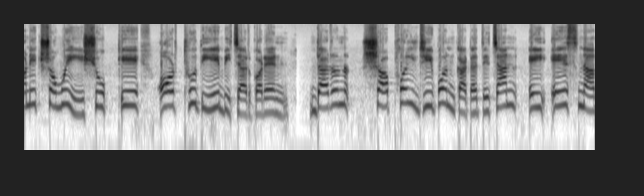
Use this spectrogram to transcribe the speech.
অনেক সময়ই সুখকে অর্থ দিয়ে বিচার করেন। দারুণ সফল জীবন কাটাতে চান এই এস নাম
